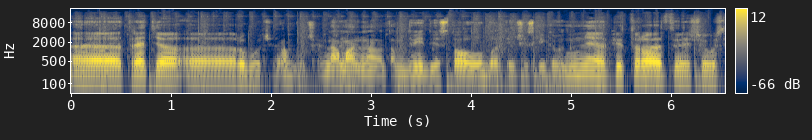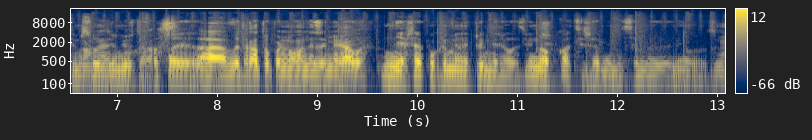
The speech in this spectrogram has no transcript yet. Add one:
Е, третя е, робоча. Робочий. Нормально, там 2-200 обертів чи скільки ви? Ні, півтора Ну, 1800 навіть йому півтора. хватає. А витрату пального не заміряли? Ні, ще поки ми не примірялися. Він на обкатці ще ми не сильно до нього. Мгм.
